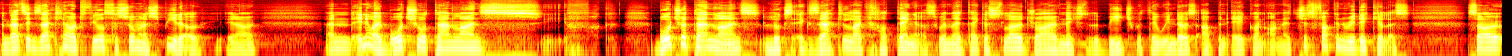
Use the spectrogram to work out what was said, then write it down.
and that's exactly how it feels to swim in a speedo you know and anyway board short tan lines Boardshort tan lines looks exactly like Gautengas when they take a slow drive next to the beach with their windows up and aircon on. It's just fucking ridiculous. So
